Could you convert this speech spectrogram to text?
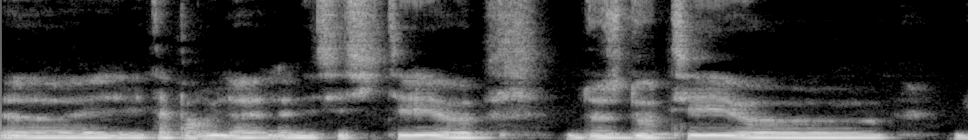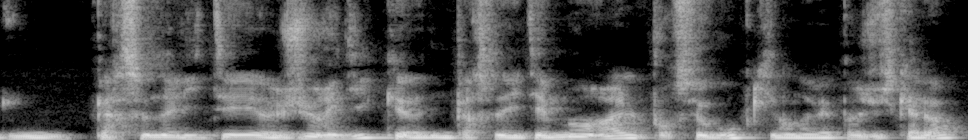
euh, est apparue la, la nécessité de se doter d'une personnalité juridique, d'une personnalité morale pour ce groupe qui n'en avait pas jusqu'alors.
